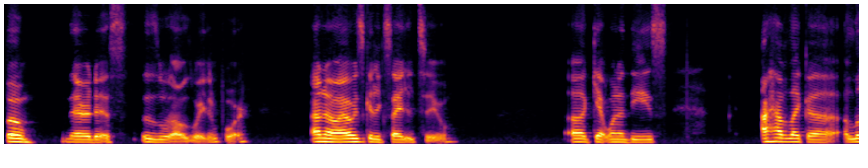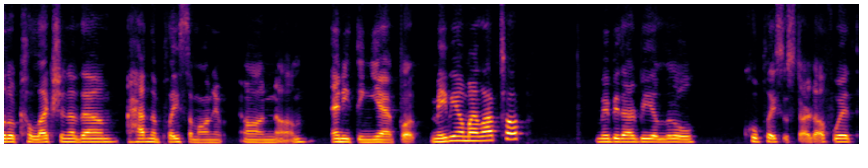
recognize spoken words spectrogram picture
boom there it is. This is what I was waiting for. I know. I always get excited to uh, get one of these. I have like a, a little collection of them. I haven't placed them on on um, anything yet, but maybe on my laptop. Maybe that'd be a little cool place to start off with.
